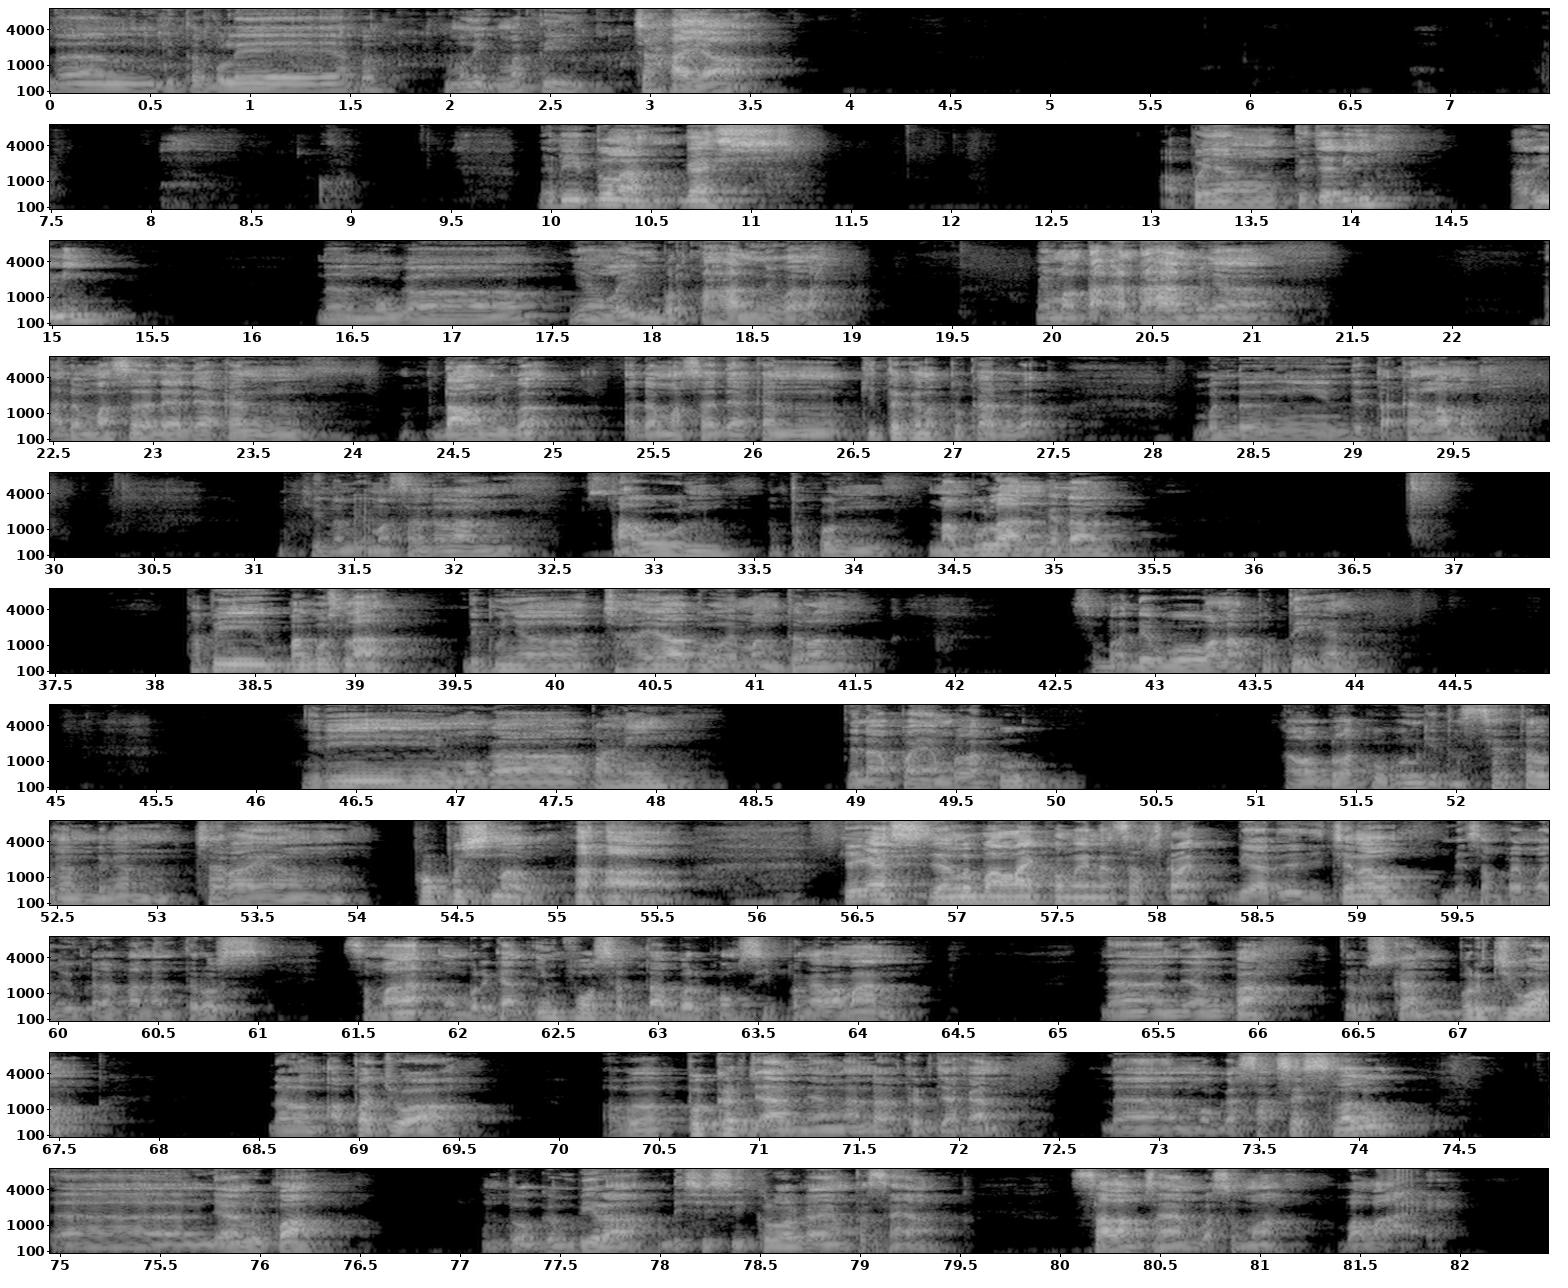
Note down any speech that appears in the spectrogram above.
dan kita boleh apa menikmati cahaya. Jadi itulah guys. Apa yang terjadi hari ini dan moga yang lain bertahan juga lah memang tak akan tahan punya. Ada masa dia, dia akan down juga. Ada masa dia akan kita kena tukar juga. Benda ni dia takkan lama. Mungkin ambil masa dalam setahun ataupun enam bulan kadang. Tapi baguslah dia punya cahaya tu memang terang sebab dia berwarna putih kan jadi moga lepas ni tidak apa yang berlaku. Kalau berlaku pun kita settlekan dengan cara yang profesional. okay guys, jangan lupa like, komen, dan subscribe biar jadi channel biar sampai maju ke depan dan terus semangat memberikan info serta berkongsi pengalaman. Dan jangan lupa teruskan berjuang dalam apa jua apa pekerjaan yang anda kerjakan dan moga sukses selalu. Dan jangan lupa untuk gembira di sisi keluarga yang tersayang. Salam sayang buat semua. Bye-bye.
